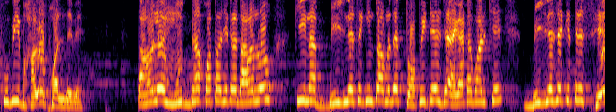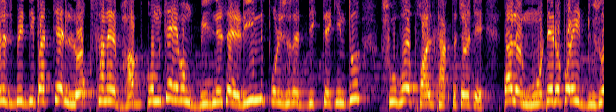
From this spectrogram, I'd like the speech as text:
খুবই ভালো ফল দেবে। তাহলে মুদ্রা কথা যেটা দাঁড়াল, কি না বিজনেসে কিন্তু আপনাদের প্রফিটের জায়গাটা বাড়ছে। বিজনেসের ক্ষেত্রে সেলস বৃদ্ধি পাচ্ছে, লোকসানের ভাব কমছে এবং বিজনেসের ঋণ পরিশোধের দিক থেকে কিন্তু শুভ ফল থাকতে চলেছে। তাহলে মোটের ওপর এই দুশো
